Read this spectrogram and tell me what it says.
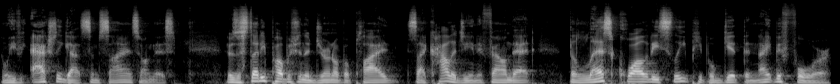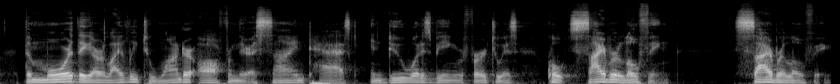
And we've actually got some science on this. There's a study published in the Journal of Applied Psychology, and it found that the less quality sleep people get the night before, the more they are likely to wander off from their assigned task and do what is being referred to as, quote, cyber loafing. Cyber loafing,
